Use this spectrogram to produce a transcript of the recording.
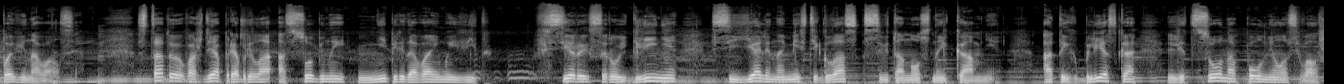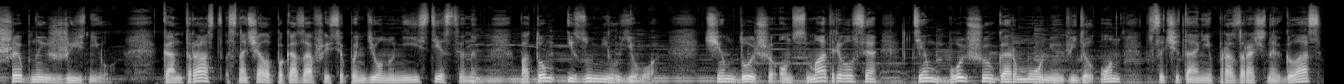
повиновался. Статуя вождя приобрела особенный, непередаваемый вид. В серой сырой глине сияли на месте глаз светоносные камни. От их блеска лицо наполнилось волшебной жизнью. Контраст, сначала показавшийся Пандиону неестественным, потом изумил его. Чем дольше он всматривался, тем большую гармонию видел он в сочетании прозрачных глаз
